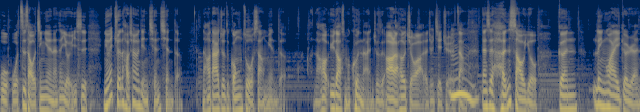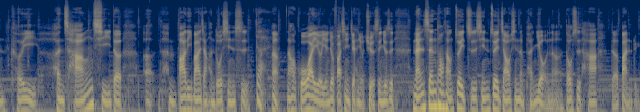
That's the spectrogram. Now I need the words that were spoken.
我我至少我经验的男生友谊是，你会觉得好像有点浅浅的，然后大家就是工作上面的。然后遇到什么困难，就是啊来喝酒啊的就解决了这样。嗯、但是很少有跟另外一个人可以很长期的。呃，很巴迪巴讲很多心事，对，嗯，然后国外也有研究发现一件很有趣的事情，就是男生通常最知心、最交心的朋友呢，都是他的伴侣，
